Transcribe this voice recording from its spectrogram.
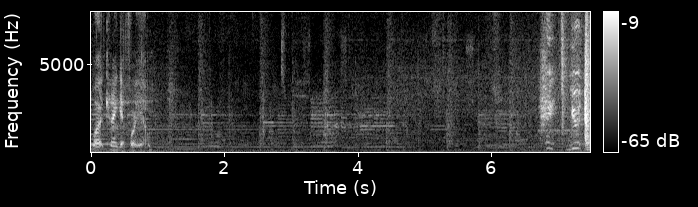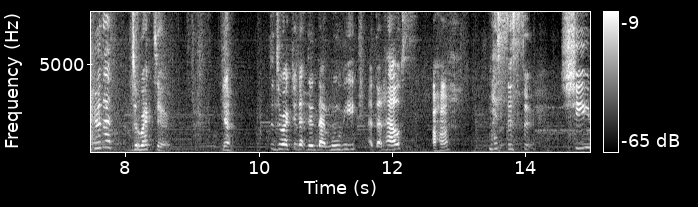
What can I get for you? Director. Yeah. The director that did that movie at that house. Uh huh. My sister, she,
